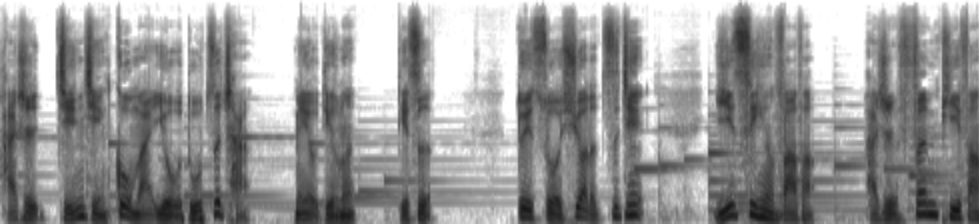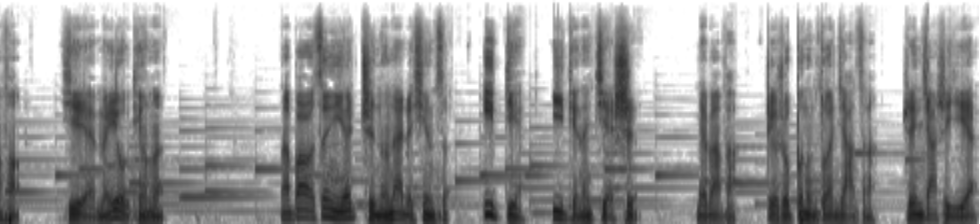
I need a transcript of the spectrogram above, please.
还是仅仅购买有毒资产没有定论；第四，对所需要的资金。一次性发放还是分批发放也没有定论，那保尔森也只能耐着性子一点一点的解释。没办法，这个时候不能端架子了，人家是爷，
